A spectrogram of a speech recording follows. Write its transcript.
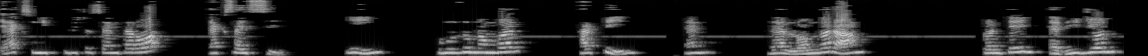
X inactivation center or XIC in chromosome number 13 and their longer arm contain a region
